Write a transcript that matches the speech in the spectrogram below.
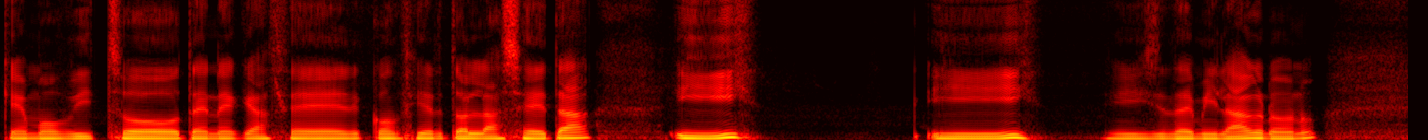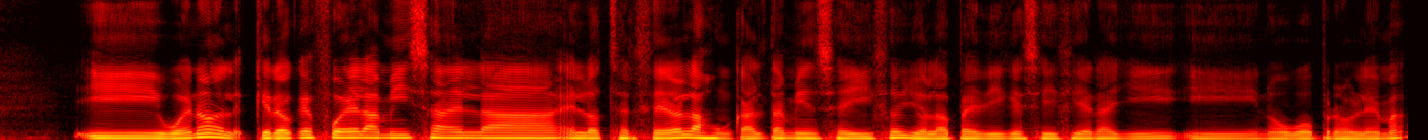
que hemos visto tener que hacer conciertos en la seta y, y, y de milagro, ¿no? Y bueno, creo que fue la misa en, la, en los terceros, la Juncal también se hizo, yo la pedí que se hiciera allí y no hubo problema.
